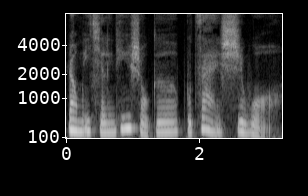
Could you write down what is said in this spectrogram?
让我们一起聆听一首歌，不再是我。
